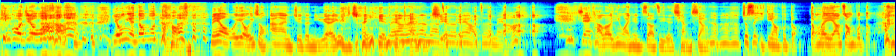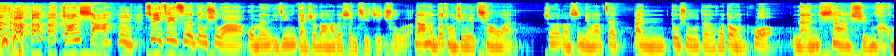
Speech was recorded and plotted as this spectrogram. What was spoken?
听过就忘，永远都不懂。没有，我有一种暗暗觉得你越来越专业的感觉。没有，没有，没有，真的没有，真的没有。现在卡罗已经完全知道自己的强项了，就是一定要不懂，懂了也要装不懂，装傻。嗯，所以这一次的度数啊，我们已经感受到它的神奇之处了。那很多同学也敲完说：“老师，你要不要再办度数的活动或？”南下巡回，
